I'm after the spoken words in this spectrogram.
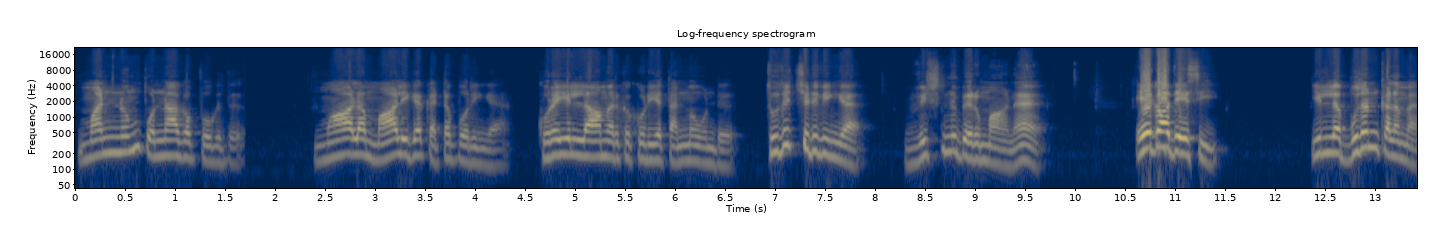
மண்ணும் பொன்னாக போகுது. மாலை மாளிகை கட்ட போறீங்க. குறையில்லாமல் இருக்கக்கூடிய தன்மை உண்டு. துதிச்சிடுவீங்க. விஷ்ணு பெருமான. ஏகாதேசி. இல்லை புதன்கிழமை.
